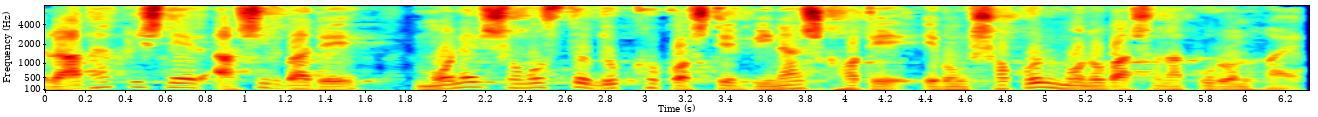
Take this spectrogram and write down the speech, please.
রাধাকৃষ্ণের আশীর্বাদে মনের সমস্ত দুঃখ কষ্টের বিনাশ ঘটে এবং সকল মনোবাসনা পূরণ হয়।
